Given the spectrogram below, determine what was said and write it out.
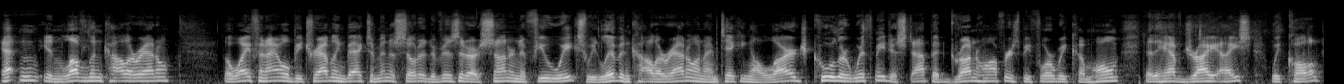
Etten in Loveland, Colorado. The wife and I will be traveling back to Minnesota to visit our son in a few weeks. We live in Colorado, and I'm taking a large cooler with me to stop at Grundhofer's before we come home. Do they have dry ice? We called.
